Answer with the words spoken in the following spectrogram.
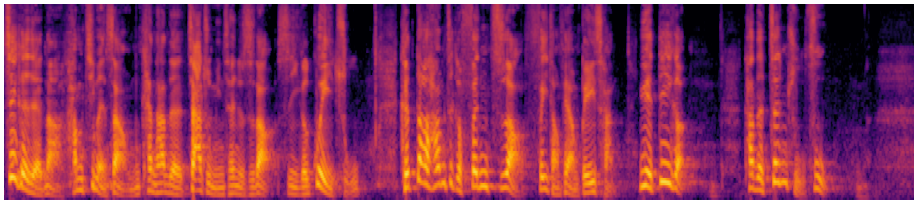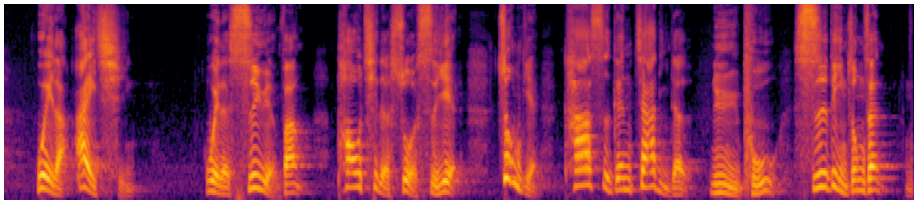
这个人呐，他们基本上我们看他的家族名称就知道是一个贵族。可到他们这个分支啊，非常非常悲惨。因为第一个，他的曾祖父为了爱情，为了诗远方，抛弃了所有事业。重点，他是跟家里的女仆私定终身。嗯，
